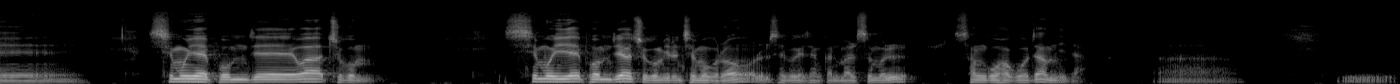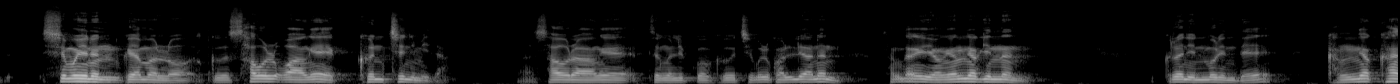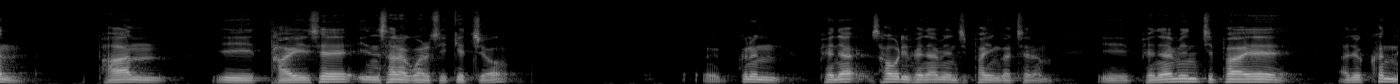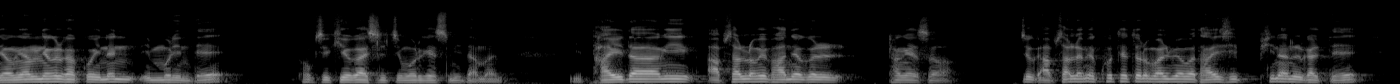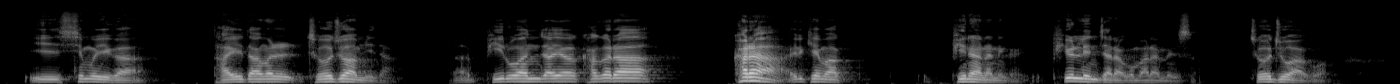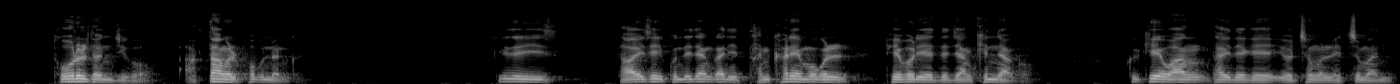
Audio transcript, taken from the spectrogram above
에, 시므의 범죄와 죽음, 시므의 범죄와 죽음 이런 제목으로 오늘 새벽에 잠깐 말씀을 상고하고자 합니다. 아, 이 시므이는 그야말로 그 사울 왕의 근친입니다. 아, 사울 왕의 등을 입고 그 집을 관리하는 상당히 영향력 있는 그런 인물인데 강력한 반 이 다윗의 인사라고 할 수 있겠죠. 어, 그는 베냐, 사울이 베냐민 지파인 것처럼 이 베냐민 지파에 아주 큰 영향력을 갖고 있는 인물인데 혹시 기억하실지 모르겠습니다만 이 다윗 왕이 압살롬의 반역을 당해서 즉 압살롬의 쿠데타로 말미암아 다윗이 피난을 갈 때 이 시므이가 다윗 왕을 저주합니다. 아, 비루한 자여 가거라 가라 이렇게 막 비난하는 거예요. 피 흘린 자라고 말하면서 저주하고 돌을 던지고 악담을 퍼붓는 거예요. 그래서 이 다윗의 군대 장관이 단칼에 목을 베버려야 되지 않겠냐고 그렇게 왕 다윗에게 요청을 했지만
